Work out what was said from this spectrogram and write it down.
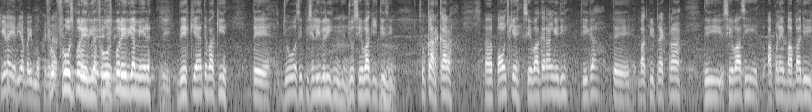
ਕਿਹੜਾ ਏਰੀਆ ਬਾਈ ਮੁੱਖ ਫਿਰੋ- Ferozepur area Ferozepur area. Main ਦੇਖ ਕੇ ਆਏ ਤੇ ਬਾਕੀ ਤੇ ਜੋ ਅਸੀਂ ਪਿਛਲੀ ਵਾਰੀ ਜੋ ਸੇਵਾ ਕੀਤੀ ਸੀ ਸੋ ਘਰ ਘਰ ਪਹੁੰਚ ਕੇ ਸੇਵਾ ਕਰਾਂਗੇ ਜੀ ਠੀਕ ਆ। ਤੇ ਬਾਕੀ ਟਰੈਕਟਰਾਂ ਦੀ ਸੇਵਾ ਸੀ ਆਪਣੇ ਬਾਬਾ ਜੀ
